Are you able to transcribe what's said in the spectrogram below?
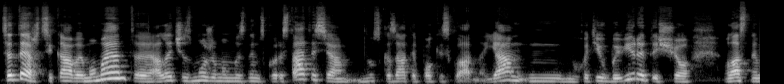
Це теж цікавий момент, е, але чи зможемо ми з ним скористатися? Ну сказати поки складно. Я м, хотів би вірити, що власне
